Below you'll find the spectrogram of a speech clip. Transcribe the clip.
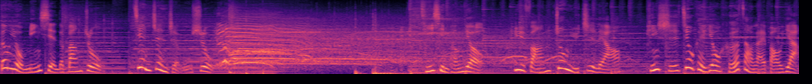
都有明显的帮助，见证者无数。提醒朋友，预防重于治疗，平时就可以用核藻来保养，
